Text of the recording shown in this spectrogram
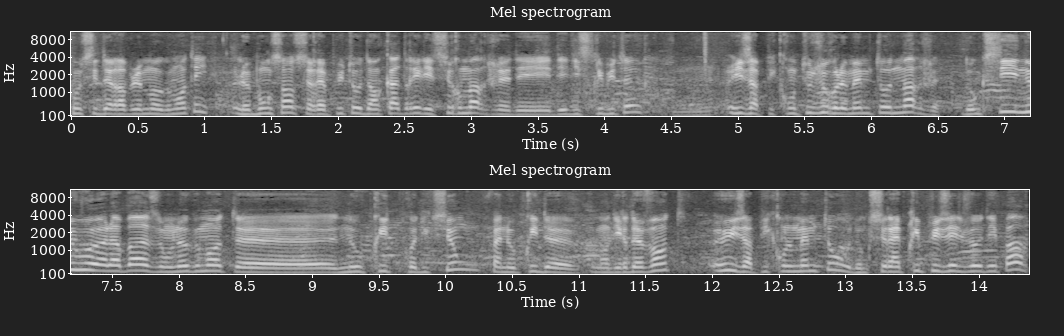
considérablement augmentés. Le bon sens serait plutôt d'encadrer les surmarges des, distributeurs. Ils appliqueront toujours le même taux de marge. Donc si nous, à la base, on augmente euh, nos prix de production, enfin nos prix de, comment dire, de vente, eux, ils appliqueront le même taux. Donc sur un prix plus élevé au départ,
